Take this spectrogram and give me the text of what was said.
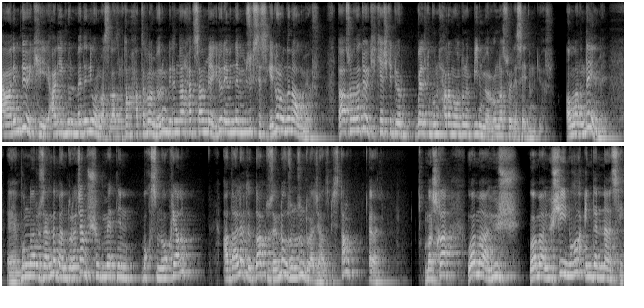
alim diyor ki Ali İbnül Medeni olması lazım. Tam hatırlamıyorum. Birinden hadis almaya gidiyor. Evinden müzik sesi geliyor. Ondan almıyor. Daha sonra da diyor ki keşke diyor belki bunun haram olduğunu bilmiyor. Ona söyleseydim diyor. Anladın değil mi? Ee, bunlar üzerinde ben duracağım. Şu metnin bu kısmını okuyalım. Adalet ve dağıt üzerinde uzun uzun duracağız biz. Tamam Evet. Başka ve ma yuş ve ma yushinuhu inden nasi.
